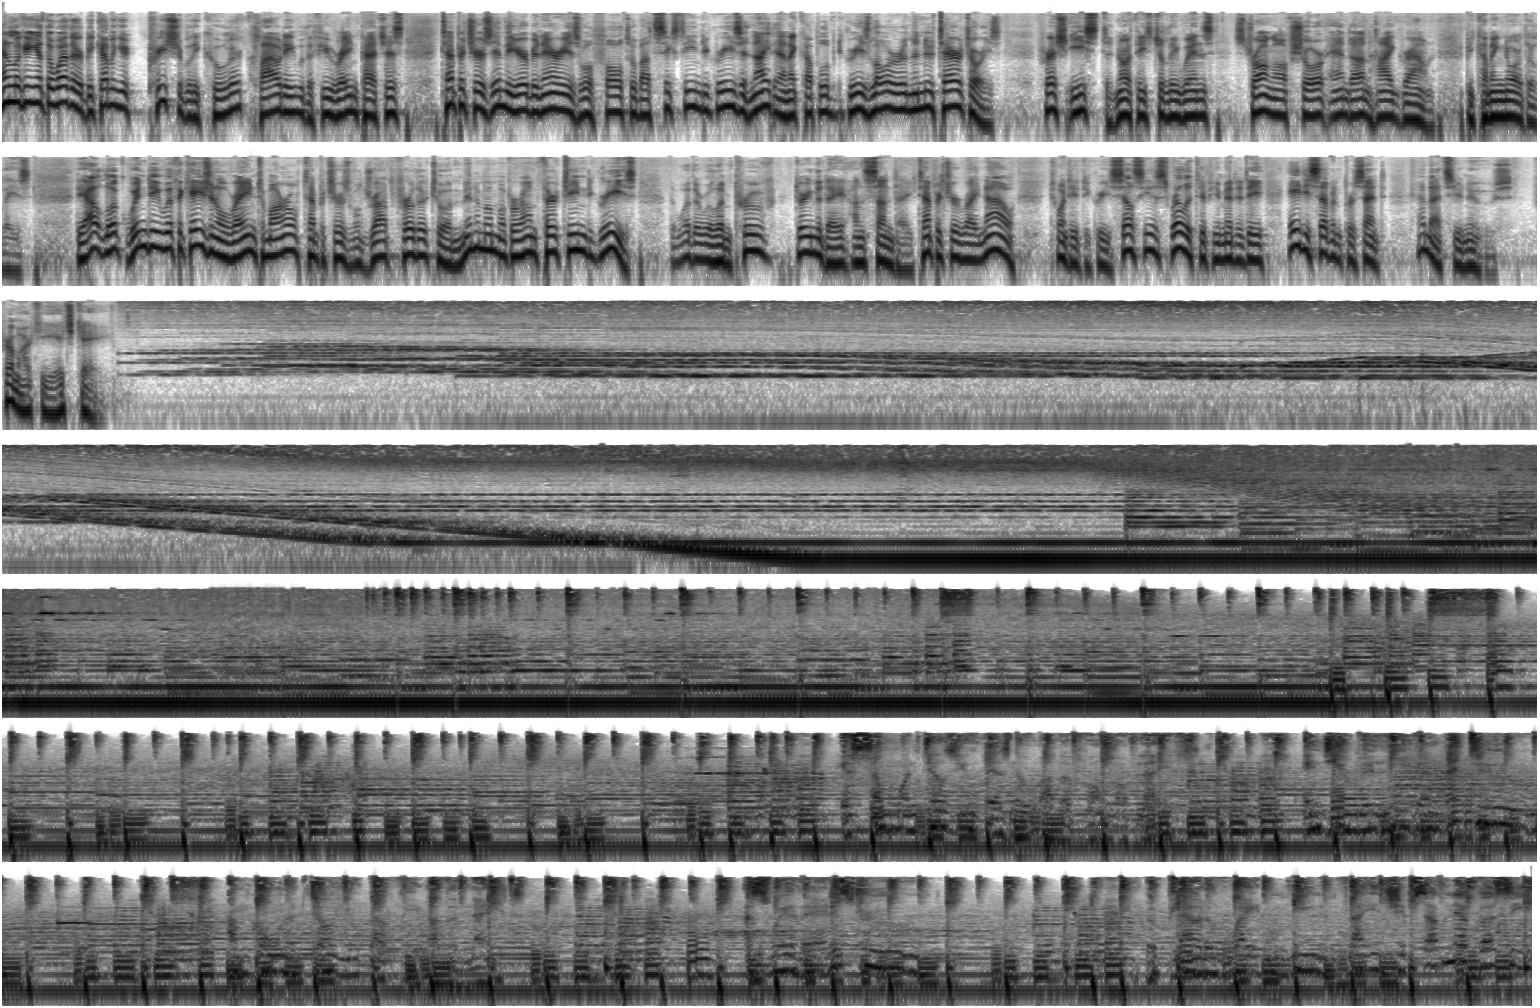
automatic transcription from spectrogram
And looking at the weather, becoming appreciably cooler, cloudy with a few rain patches. Temperatures in the urban areas will fall to about 16 degrees at night and a couple of degrees lower in the new territories. Fresh east to northeasterly winds, strong offshore and on high ground, becoming northerlies. The outlook windy with occasional rain tomorrow. Temperatures will drop further to a minimum of around 13 degrees. The weather will improve during the day on Sunday. Temperature right now 20 degrees Celsius, relative humidity 87%. And that's your news from RTHK. Never seen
